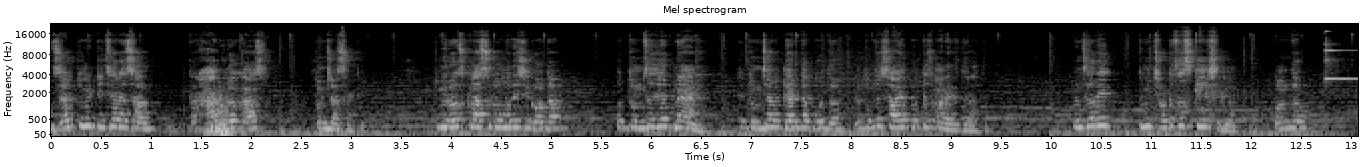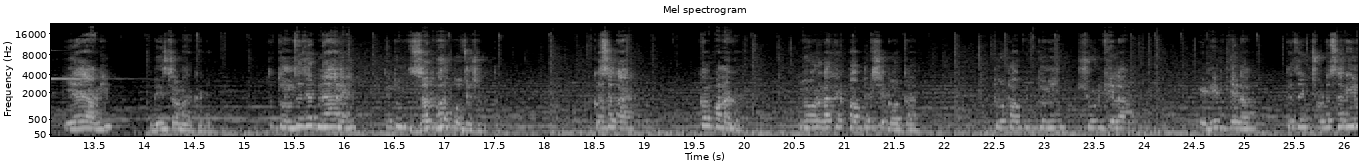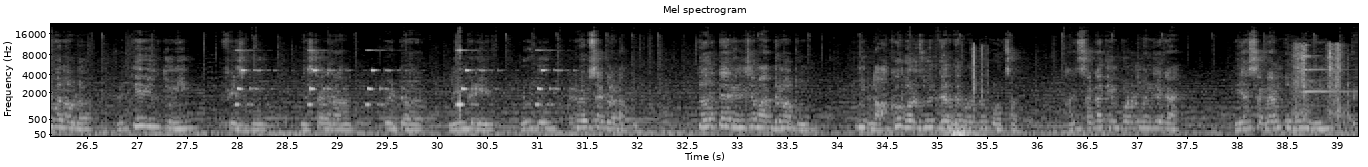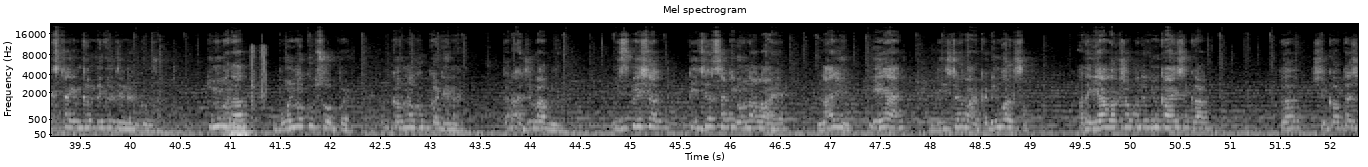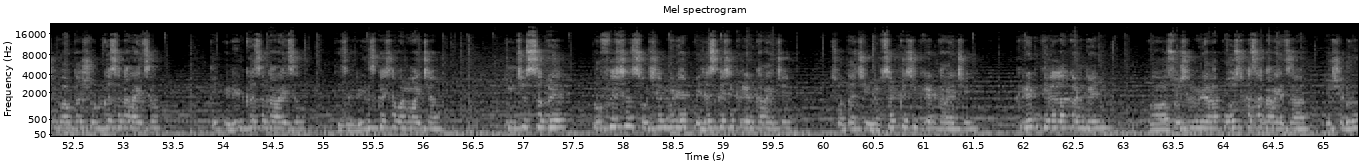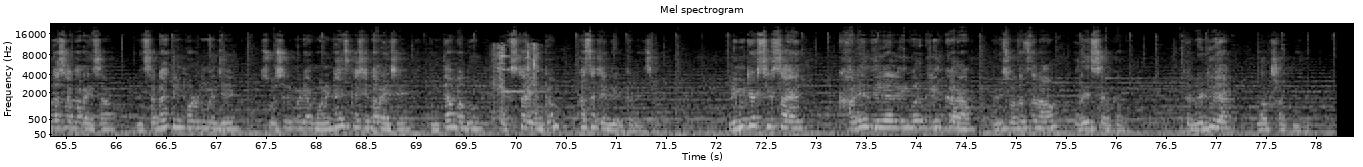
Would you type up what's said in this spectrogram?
जर तुम्ही टीचर असाल तर हा व्हिडिओ खास तुमच्यासाठी. तुम्ही रोज क्लासरूममध्ये शिकवता पण तुमचं जे ज्ञान आहे ते तुमच्या विद्यार्थ्यापुरतं आणि तुमच्या शाळेपुरतंच मर्यादित राहतं. पण जर एक तुम्ही छोटंसं स्किल शिकलात कोणतं? ए आय आणि डिजिटल मार्केटिंग तर तुमचं जे ज्ञान आहे ते तुम्ही जगभर पोहोचू शकता. कसं काय? कल्पना करा. तुम्ही वर्गात एक टॉपिक शिकवताय तो टॉपिक तुम्ही शूट केला एडिट केला त्याचं एक छोटंसं रील बनवलं आणि ते रील तुम्ही Facebook Instagram Twitter LinkedIn YouTube आणि वेबसाईटला टाकले तर त्या रीलच्या माध्यमातून तुम्ही लाखो गरजू विद्यार्थ्यांपर्यंत पोहोचाल. आणि सगळ्यात इम्पॉर्टंट म्हणजे काय? या सगळ्यांमधून तुम्ही एक्स्ट्रा इन्कम देखील जनरेट करू शकता. तुम्ही म्हणाल बोलणं खूप सोपं आहे पण करणं खूप कठीण आहे. तर अजिबात नाही. मी स्पेशल टीचरसाठी घेऊन आलो आहे live A I digital marketing workshop आता या वर्कशॉपमध्ये तुम्ही काय शिकाल? तर शिकवता शिकवता शूट कसं करायचं? ते एडिट कसं करायचं? त्याच्या रील्स कशा बनवायच्या? तुमचे सगळे प्रोफेशनल सोशल मीडिया पेजेस कसे क्रिएट करायचे? स्वतःची वेबसाईट कशी क्रिएट करायची? क्रिएट केलेला कंटेंट सोशल मीडियाला पोस्ट कसा करायचा? तो शेड्यूल कसा करायचा? आणि सगळ्यात इम्पॉर्टंट म्हणजे सोशल मीडिया मॉनिटाईज कसे करायचे? आणि त्यामधून एक्स्ट्रा इन्कम कसा जनरेट करायचं? लिमिटेड सीट्स आहेत. खाली दिलेल्या लिंकवर क्लिक करा आणि स्वतःचं नाव रजिस्टर करा. तर भेटूया वर्कशॉपमध्ये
